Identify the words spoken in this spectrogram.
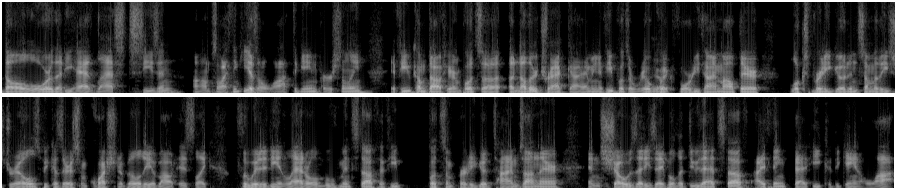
the allure that he had last season. Um, so I think he has a lot to gain personally. If he comes out here and puts a, another track guy, I mean, if he puts a real yeah. quick 40 time out there, looks pretty good in some of these drills because there's some questionability about his like fluidity and lateral movement stuff. If he puts some pretty good times on there and shows that he's able to do that stuff, I think that he could gain a lot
